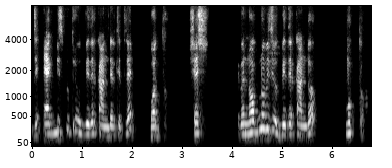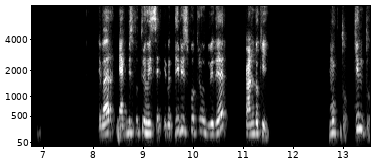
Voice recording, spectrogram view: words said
যে একবীজপত্রী উদ্ভিদের কাণ্ডের ক্ষেত্রে বদ্ধ। শেষ। এবার নগ্নবীজী উদ্ভিদের কাণ্ড মুক্ত। এবার একবীজপত্রী হয়েছে এবার দ্বিবীজপত্রী উদ্ভিদের কাণ্ড কি? মুক্ত। কিন্তু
